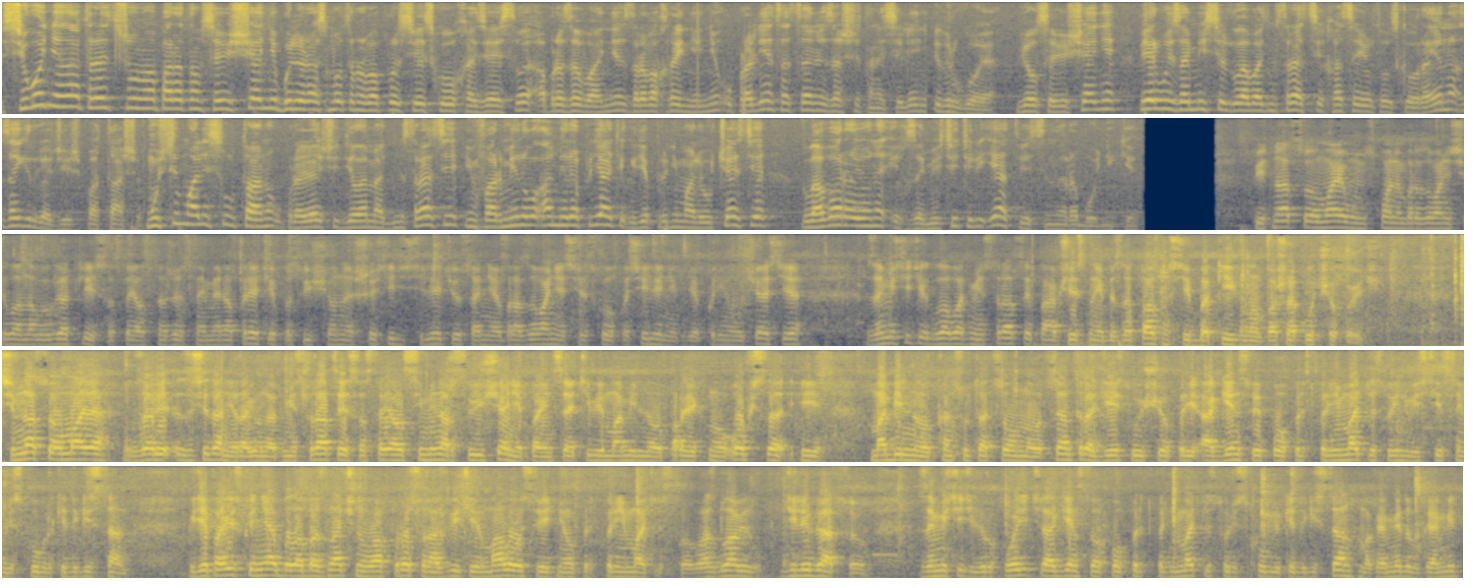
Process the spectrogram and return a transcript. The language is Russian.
Сегодня на традиционном аппаратном совещании были рассмотрены вопросы сельского хозяйства, образования, здравоохранения, управления социальной защиты населения и другое. Вел совещание первый заместитель главы администрации Хасаюртовского района Загир Гаджиевич Баташев. Мусим Али Султанов, управляющий делами администрации, информировал о мероприятии, где принимали участие глава района, их заместители и ответственные работники. 15 мая в муниципальном образовании села Новый Гатли состоялось торжественное мероприятие, посвященное 60-летию со дня образования сельского поселения, где принял участие заместитель главы администрации по общественной безопасности Бакиев Паша Кучукович. 17 мая в зале заседания районной администрации состоялся семинар совещания по инициативе мобильного проектного офиса и мобильного консультационного центра, действующего при Агентстве по предпринимательству и инвестициям Республики Дагестан, где повесткой дня был обозначен вопрос развития малого и среднего предпринимательства. Возглавил делегацию заместитель руководителя Агентства по предпринимательству Республики Дагестан Магомедов Гамид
